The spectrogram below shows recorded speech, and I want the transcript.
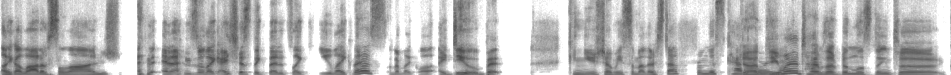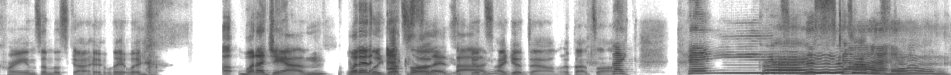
like a lot of Solange and, and so like I just think that it's like you like this and I'm like well I do but Can you show me some other stuff from this God, category? do you mind times I've been listening to Cranes in the Sky lately? Uh, what a jam! What an like that song, excellent song! gets- I get down with that song. like cranes Cranes in the in sky.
